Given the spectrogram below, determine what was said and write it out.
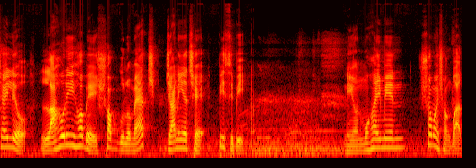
চাইলেও লাহোরেই হবে সবগুলো ম্যাচ, জানিয়েছে পিসিবি নিয়ন মোহাইমিন, সময় সংবাদ।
